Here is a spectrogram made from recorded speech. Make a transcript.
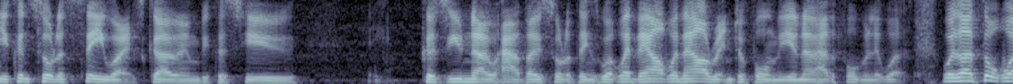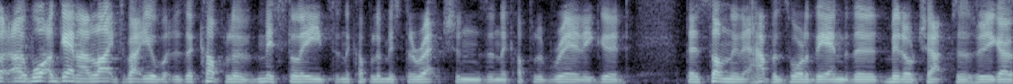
You can sort of see where it's going because you because you know how those sort of things work when they are when they are written to formula. You know how the formula works. Whereas I thought what, I- what again I liked about you, but there's a couple of misleads and a couple of misdirections and a couple of really good. There's something that happens one toward the end of the middle chapters where you go,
